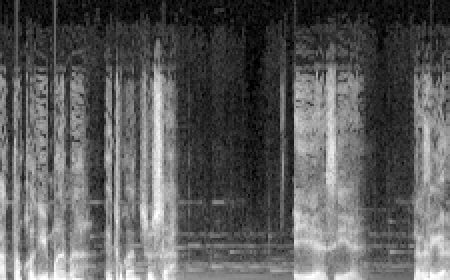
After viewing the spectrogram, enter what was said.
ataukah gimana itu kan susah Iya sih ya. ngerti gak?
